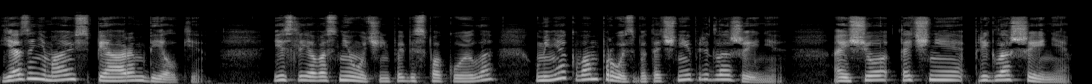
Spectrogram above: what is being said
Я занимаюсь пиаром «Белки». Если я вас не очень побеспокоила, у меня к вам просьба, точнее предложение, а еще точнее приглашение».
